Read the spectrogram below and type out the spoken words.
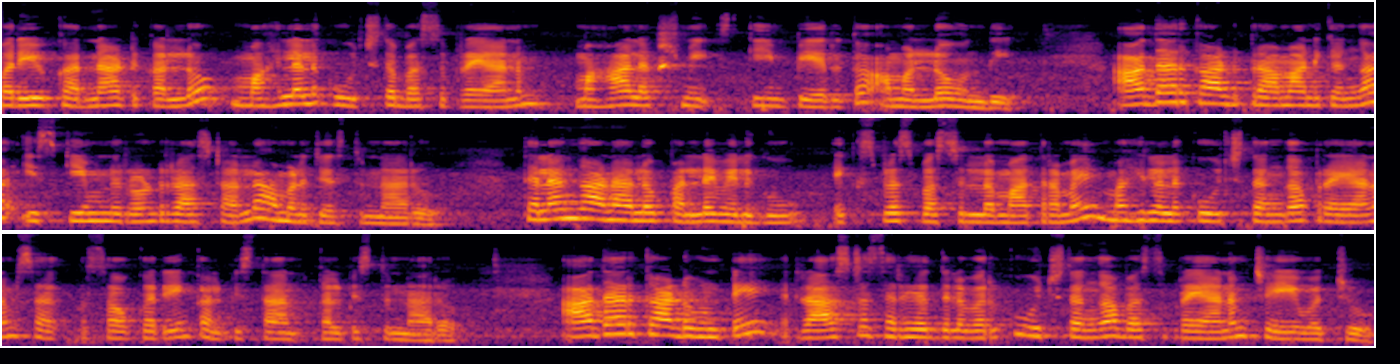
మరియు కర్ణాటకల్లో మహిళలకు ఉచిత బస్సు ప్రయాణం మహాలక్ష్మి స్కీమ్ పేరుతో అమల్లో ఉంది. ఆధార్ కార్డు ప్రామాణికంగా ఈ స్కీమ్ను రెండు రాష్ట్రాల్లో అమలు చేస్తున్నారు. తెలంగాణలో పల్లె వెలుగు ఎక్స్ప్రెస్ బస్సుల్లో మాత్రమే మహిళలకు ఉచితంగా ప్రయాణం సౌకర్యం కల్పిస్తా కల్పిస్తున్నారు. ఆధార్ కార్డు ఉంటే రాష్ట్ర సరిహద్దుల వరకు ఉచితంగా బస్సు ప్రయాణం చేయవచ్చు.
